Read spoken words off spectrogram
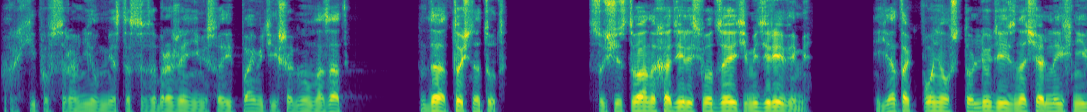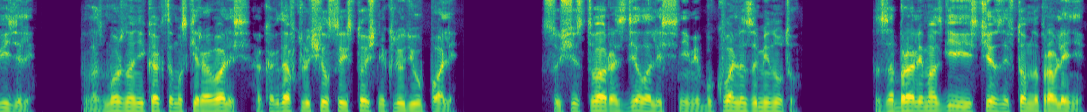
Архипов сравнил место с изображениями своей памяти и шагнул назад. Да, точно тут. Существа находились вот за этими деревьями. Я так понял, что люди изначально их не видели. Возможно, они как-то маскировались, а когда включился источник, люди упали. Существа разделались с ними буквально за минуту. Забрали мозги и исчезли в том направлении.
